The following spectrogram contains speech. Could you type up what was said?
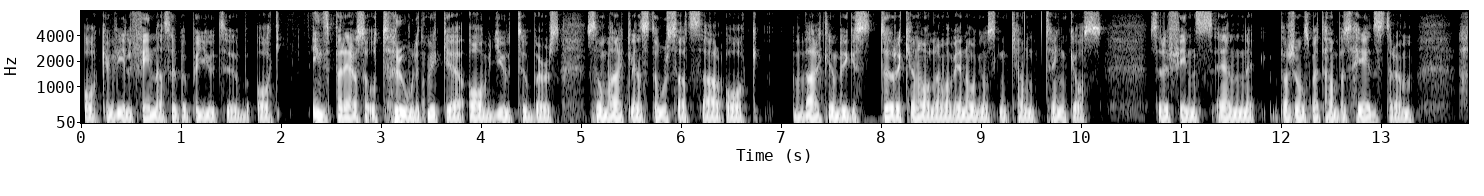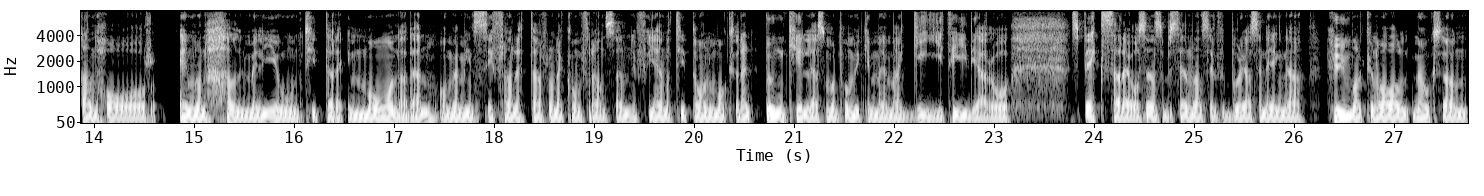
och vill finnas uppe på Youtube och inspireras så otroligt mycket av Youtubers som verkligen storsatsar och verkligen bygger större kanaler än vad vi någonsin kan tänka oss. Så det finns en person som heter Hampus Hedström. Han har en och en halv miljon tittare i månaden, om jag minns siffran rätt där från den här konferensen. Ni får gärna titta honom också. Det är en ung kille som hållit på mycket med magi tidigare och spexade och sen så bestämde han sig för att börja sin egna humorkanal med också en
